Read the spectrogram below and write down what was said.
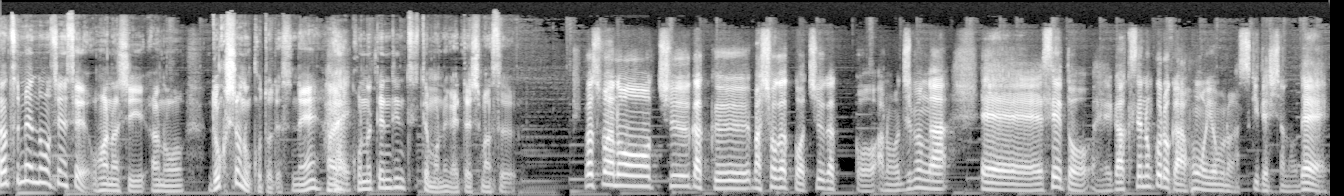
2つ目の先生お話あの読書のことですね、はい、はい、この点についてもお願いいたします。私もあの中学、まあ、小学校、中学校、あの自分が、えー、生徒、学生の頃から本を読むのが好きでしたので、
